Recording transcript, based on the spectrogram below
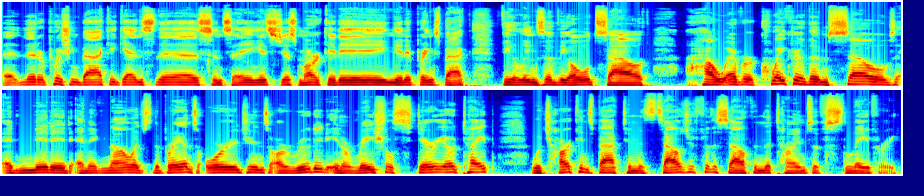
uh, that are pushing back against this and saying it's just marketing and it brings back feelings of the old South. However, Quaker themselves admitted and acknowledged the brand's origins are rooted in a racial stereotype which harkens back to nostalgia for the South in the times of slavery.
